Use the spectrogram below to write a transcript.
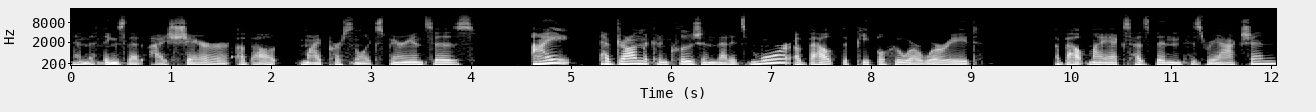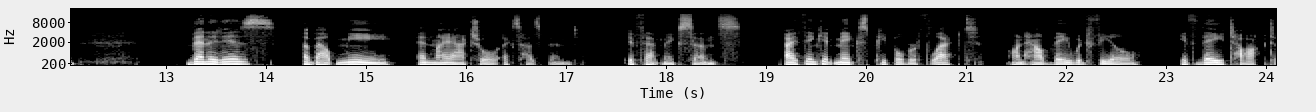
and the things that I share about my personal experiences, I have drawn the conclusion that it's more about the people who are worried about my ex husband and his reaction than it is about me and my actual ex husband, if that makes sense. I think it makes people reflect on how they would feel if they talked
